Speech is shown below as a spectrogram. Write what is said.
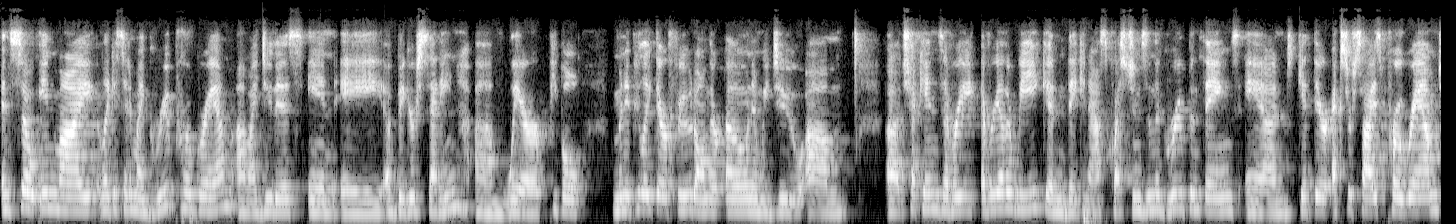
and so in my like i said in my group program um, i do this in a, a bigger setting um, where people manipulate their food on their own and we do um, uh, check-ins every every other week and they can ask questions in the group and things and get their exercise programmed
